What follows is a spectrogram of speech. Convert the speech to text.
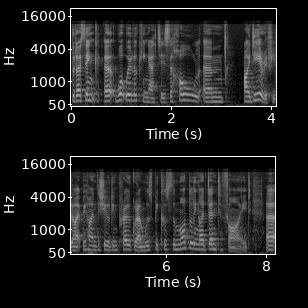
But I think uh, what we're looking at is the whole um, idea, if you like, behind the shielding programme was because the modelling identified uh,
